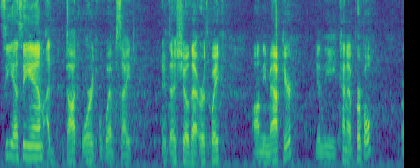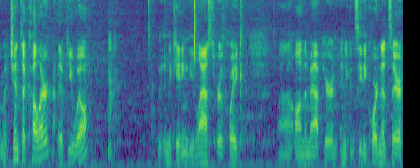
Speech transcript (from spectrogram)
csem.org website. It does show that earthquake on the map here in the kind of purple or magenta color, if you will, indicating the last earthquake uh, on the map here. And you can see the coordinates there.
